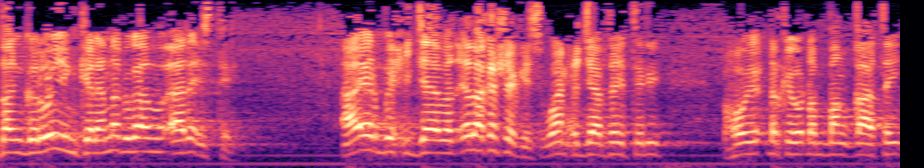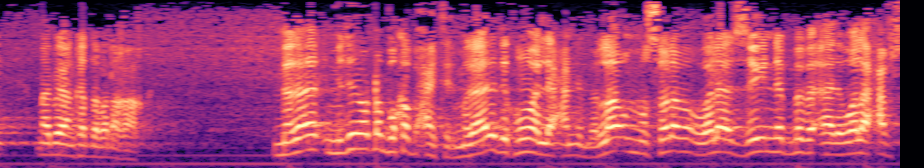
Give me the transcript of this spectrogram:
Dangalooyin kale nabigu amuu aada istiri. Aayar bay xijaabad iyadaa ka sheekaysa waan xijaabtay tiri. Hooy dharkaygo dhan baan nabigaan ka daba dhaqaaqay magaa madiina o dhan buu ka baxay tiri. Magaaladii kuma leexaninba laa umu salama walaa zaynab maba aaday walaa xabs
